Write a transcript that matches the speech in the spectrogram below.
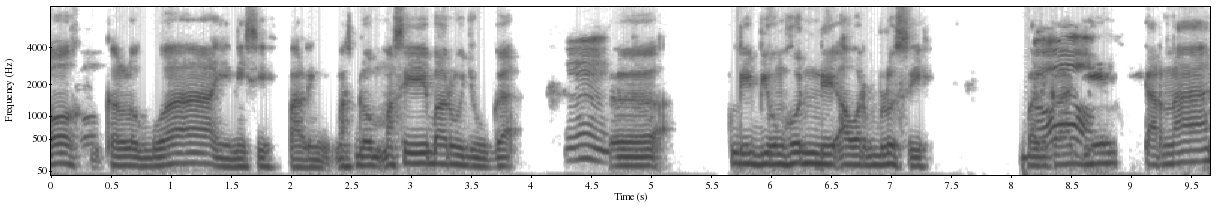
Oh, kalau gua ini sih paling mas belum masih baru juga Hmm. eh, Lee Byung Hun di Our Blues sih. Balik Oh. lagi karena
